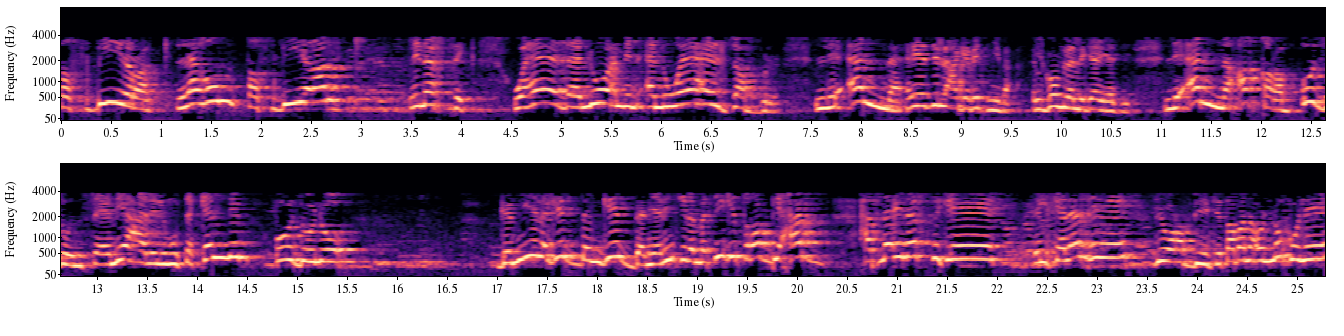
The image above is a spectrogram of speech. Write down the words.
تصبيرك لهم تصبيرا لنفسك. وهذا نوع من أنواع الجبر. لأن هي دي اللي عجبتني بقى الجملة اللي جاية دي. لأن أقرب أذن سامعة للمتكلم أذنه. جميلة جدا جدا. يعني انت لما تيجي تربي حد هتلاقي نفسك إيه؟ الكلام إيه؟ بيربيكي. طب أنا أقول لكم ليه؟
